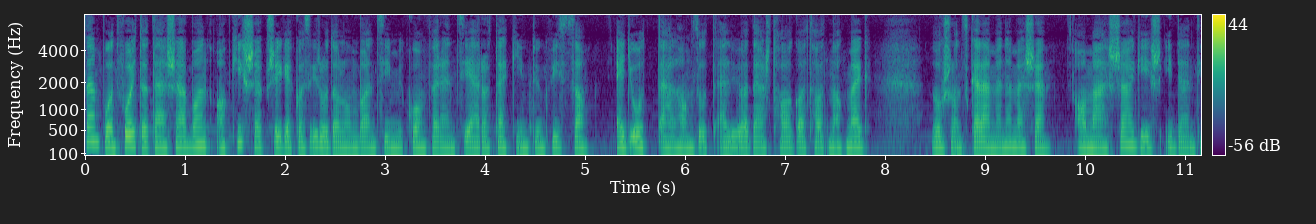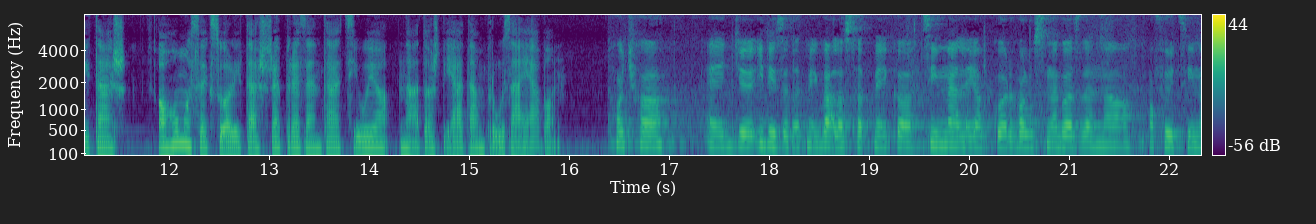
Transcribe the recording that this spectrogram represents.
Szempont folytatásában a Kisebbségek az irodalomban című konferenciára tekintünk vissza. Egy ott elhangzott előadást hallgathatnak meg. Losonc Keleme Nemese, a másság és identitás, a homoszexualitás reprezentációja Nádasdi Ádám prózájában. Hogyha egy idézetet még választhatnék a cím mellé, akkor valószínűleg az lenne a, a főcím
